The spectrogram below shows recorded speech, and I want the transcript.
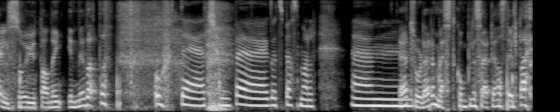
helse og utdanning inn i dette? Oh, det er et kjempegodt spørsmål. Um, Jeg tror det er det mest kompliserte jeg har stilt deg.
